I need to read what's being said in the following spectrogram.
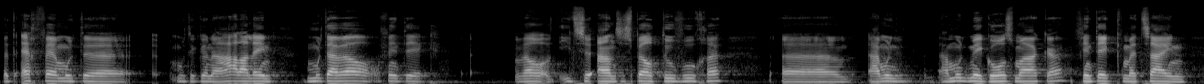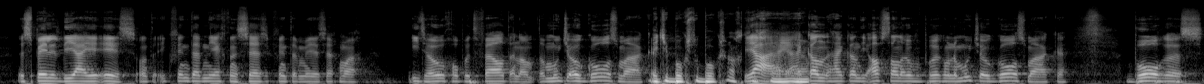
het echt ver moeten, moeten kunnen halen. Alleen moet hij wel, vind ik, wel iets aan zijn spel toevoegen. Ehm, hij, moet, hij moet meer goals maken, vind ik, met zijn de speler die hij is. Want ik vind hem niet echt een 6. Ik vind hem meer, zeg maar, iets hoger op het veld. En dan, dan moet je ook goals maken. Beetje box-to-box achter. Ja, hij, hij kan, hij kan die afstand overbruggen, maar dan moet je ook goals maken. Boris,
